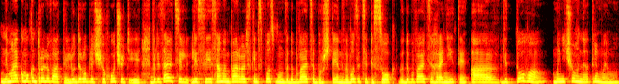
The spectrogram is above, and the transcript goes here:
немає кому контролювати. Люди роблять, що хочуть, і вирізають ці ліси. Самим варварським способом видобувається бурштин, вивозиться пісок, видобуваються граніти. А від того ми нічого не отримуємо.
